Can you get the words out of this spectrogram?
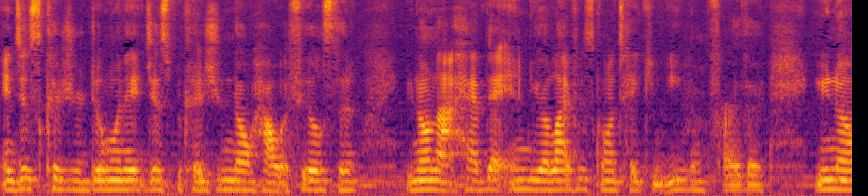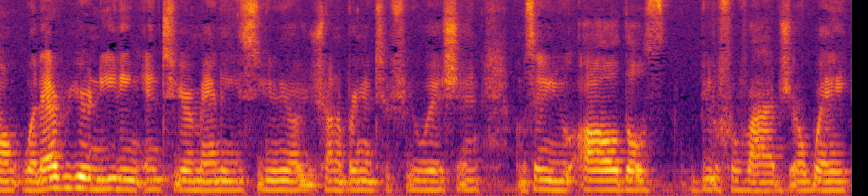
And just because you're doing it, just because you know how it feels to, you know, not have that in your life is going to take you even further. You know, whatever you're needing into your manis, you know, you're trying to bring into fruition. I'm sending you all those beautiful vibes your way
